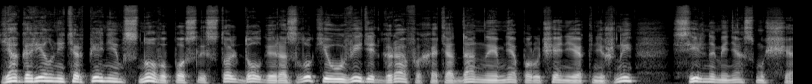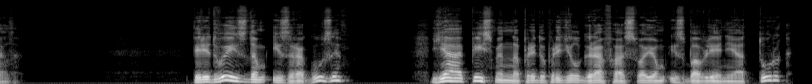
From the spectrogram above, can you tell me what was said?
Я горел нетерпением снова после столь долгой разлуки увидеть графа, хотя данное мне поручение княжны сильно меня смущало. Перед выездом из Рагузы я письменно предупредил графа о своем избавлении от турок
